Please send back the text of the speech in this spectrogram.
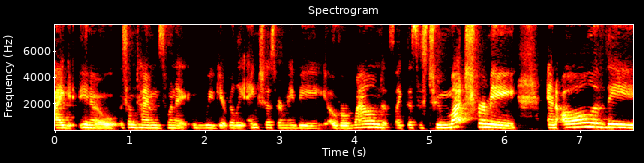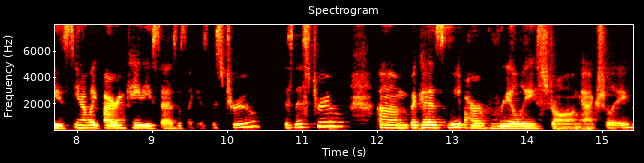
I, you know, sometimes when it, we get really anxious or maybe overwhelmed, it's like, this is too much for me. And all of these, you know, like Byron Katie says, it's like, is this true? is this true? Um, because we are really strong, actually.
